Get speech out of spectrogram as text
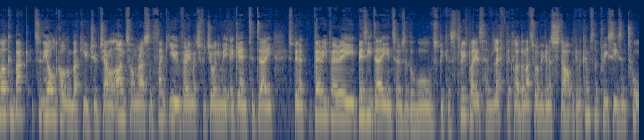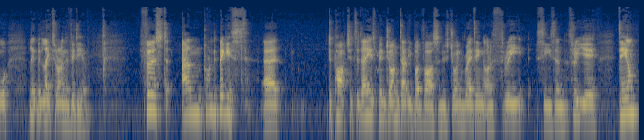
and welcome back to the Old Gold and Black YouTube channel. I'm Tom Rouse and thank you very much for joining me again today. It's been a very, very busy day in terms of the Wolves because three players have left the club and that's where we're going to start. We're going to come to the pre-season tour a little bit later on in the video. First and probably the biggest uh, departure today has been Jon Dadi Bodvarsson who's joined Reading on a three-season, three-year deal.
